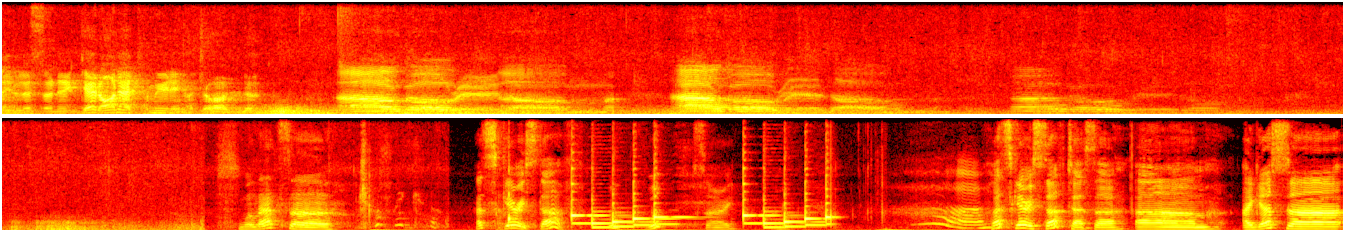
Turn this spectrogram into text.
Everybody listening, get on it. Meeting adjourned. Algorithm. Algorithm. Algorithm. Well, that's uh, Oh my god. that's scary stuff. Whoop, whoop, sorry. Ah. That's scary stuff, Tessa. Um, I guess uh,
